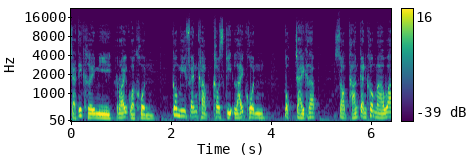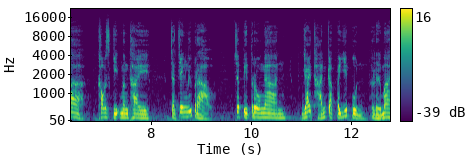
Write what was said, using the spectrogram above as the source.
จากที่เคยมีร้อยกว่าคน ก็มีแฟนคลับคาวาซากิหลายคน ตกใจครับ สอบถามกันเข้ามาว่า คาวาซากิเมืองไทยจะเจ๊งหรือเปล่า จะปิดโรงงานย้ายฐานกลับไปญี่ปุ่นหรือไม่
